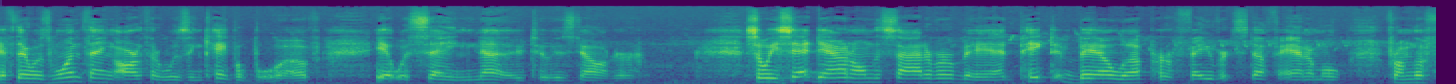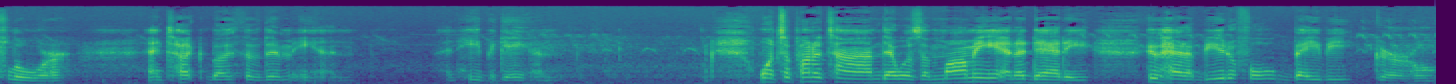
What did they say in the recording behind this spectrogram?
If there was one thing Arthur was incapable of, it was saying no to his daughter. So he sat down on the side of her bed, picked Belle up, her favorite stuffed animal, from the floor, and tucked both of them in. And he began. Once upon a time, there was a mommy and a daddy who had a beautiful baby girl.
